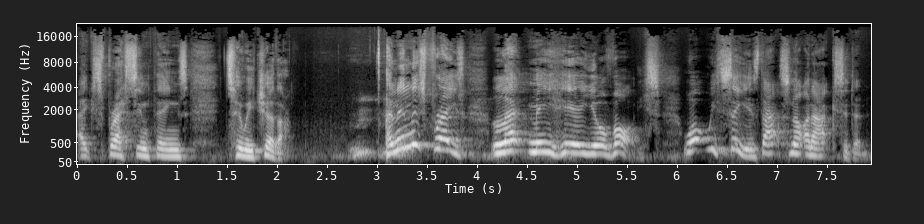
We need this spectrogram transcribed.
expressing things to each other. And in this phrase, let me hear your voice, what we see is that's not an accident.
